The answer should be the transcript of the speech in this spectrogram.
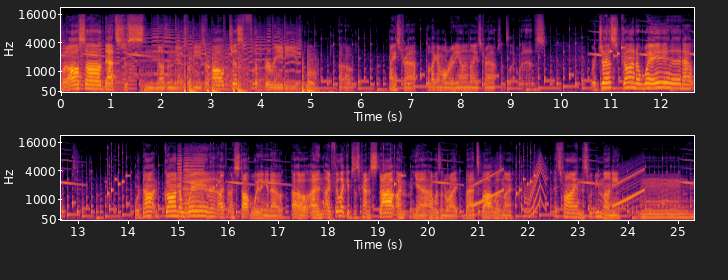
But also, that's just nothing new. So these are all just flipperities. Whoa. Uh-oh. Ice trap. But like I'm already on an ice trap, so it's like, whatevs. We're just gonna wait it out. We're not gonna wait it. I, I stopped waiting it out. Uh oh, and I feel like it just kind of stopped. I'm, yeah, I wasn't right. Bad spot, wasn't I? It's fine. This would be money. Mm,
